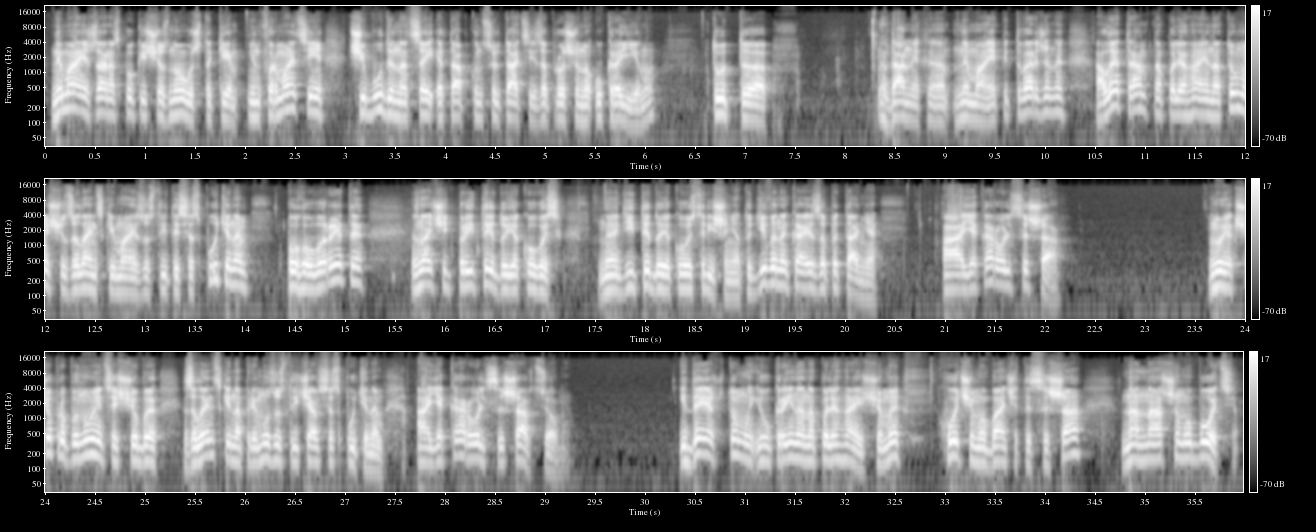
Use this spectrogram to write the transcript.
Немає ж зараз поки що знову ж таки інформації, чи буде на цей етап консультацій запрошено Україну. Тут е, Даних е, немає підтверджених, але Трамп наполягає на тому, що Зеленський має зустрітися з Путіним, поговорити, значить, прийти до якогось, е, дійти до якогось рішення. Тоді виникає запитання: а яка роль США? Ну, якщо пропонується, щоб Зеленський напряму зустрічався з Путіним, а яка роль США в цьому? Ідея в тому, і Україна наполягає, що ми хочемо бачити США на нашому боці.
